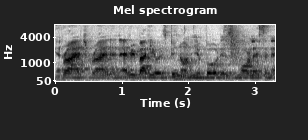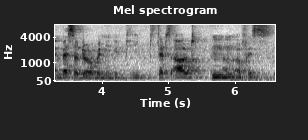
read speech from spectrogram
yeah. Right, right. And everybody who has been on your boat is more or less an ambassador when he, he steps out Mhm. uh, of his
